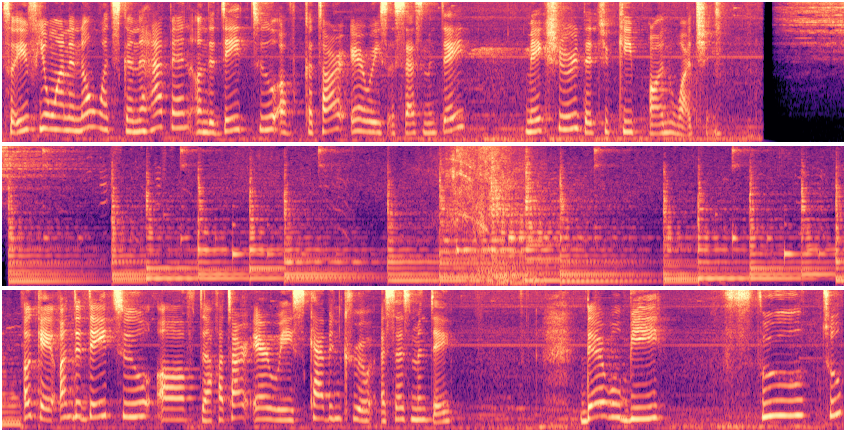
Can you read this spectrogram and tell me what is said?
So if you want to know what's going to happen on the day 2 of Qatar Airways Assessment Day, make sure that you keep on watching. Okay, on the day two of the Qatar Airways cabin crew assessment day, there will be two, two,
